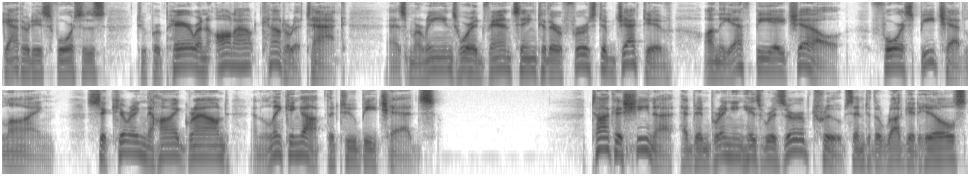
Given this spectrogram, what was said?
gathered his forces to prepare an all out counterattack as Marines were advancing to their first objective on the FBHL, Force Beachhead Line, securing the high ground and linking up the two beachheads. Takashina had been bringing his reserve troops into the rugged hills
